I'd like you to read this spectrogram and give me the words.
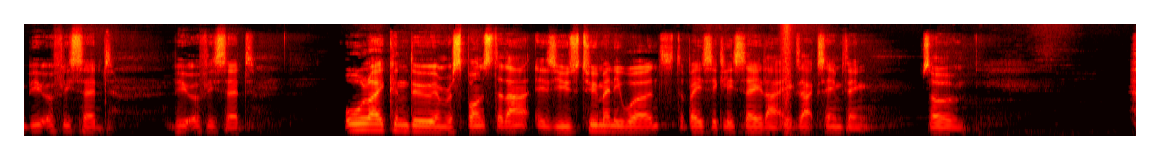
Beautifully said. Beautifully said. All I can do in response to that is use too many words to basically say that exact same thing. So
